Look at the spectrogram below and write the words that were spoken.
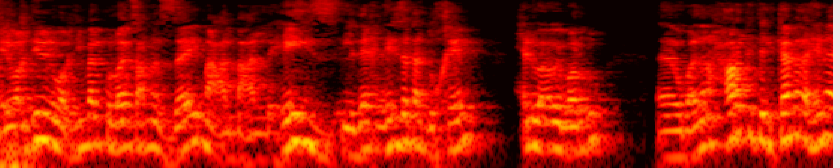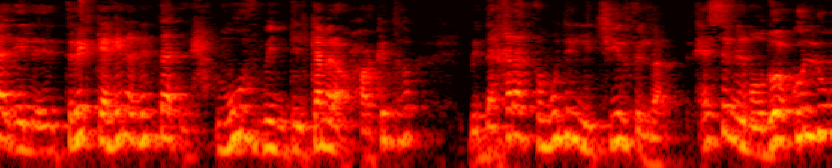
يعني واخدين واخدين بالكم ال lights عاملة إزاي؟ مع مع ال haze اللي داخل ال haze بتاع الدخان. حلو قوي برضو. آه وبعدين حركة الكاميرا هنا ال- التريكه هنا إن أنت movement الكاميرا أو حركتها بتدخلك في mood اللي cheerful ده بتحس إن الموضوع كله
